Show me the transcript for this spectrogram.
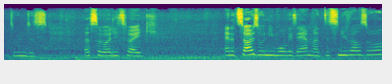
het doen. Dus dat is wel iets wat ik. En het zou zo niet mogen zijn, maar het is nu wel zo.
